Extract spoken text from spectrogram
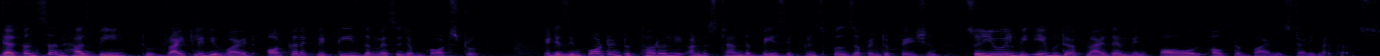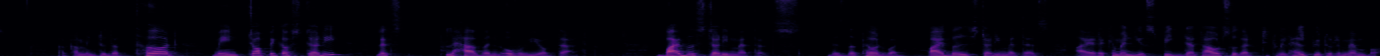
Their concern has been to rightly divide or correctly teach the message of God's truth. It is important to thoroughly understand the basic principles of interpretation so you will be able to apply them in all of the Bible study methods. Now, coming to the third main topic of study, let's have an overview of that. Bible study methods. This is the third one Bible study methods. I recommend you speak that out so that it will help you to remember.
